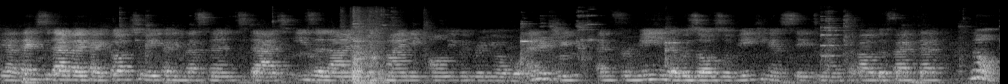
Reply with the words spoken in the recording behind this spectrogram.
yeah, thanks to them, like I got to make an investment that is aligned with mining only with renewable energy. And for me, that was also making a statement about the fact that no,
